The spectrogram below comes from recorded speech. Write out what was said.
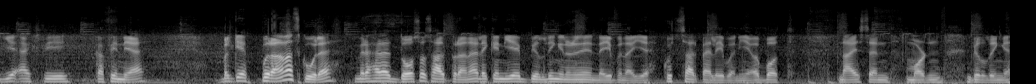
یہ ایکچولی کافی نیا ہے۔ بلکہ پرانا اسکول ہے۔ میرا خیال ہے دو سو سال پرانا ہے، لیکن یہ بلڈنگ انہوں نے نئی بنائی ہے۔ کچھ سال پہلے ہی بنی ہے اور بہت نائس اینڈ ماڈرن بلڈنگ ہے۔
